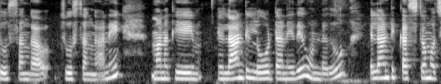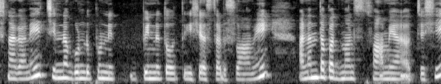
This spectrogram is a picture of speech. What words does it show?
చూస్తాం కా చూస్తాం కానీ మనకి ఎలాంటి లోటు అనేది ఉండదు. ఎలాంటి కష్టం వచ్చినా కానీ చిన్న గుండు పున్ని పిన్నుతో తీసేస్తాడు స్వామి. అనంత పద్మ స్వామి వచ్చేసి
